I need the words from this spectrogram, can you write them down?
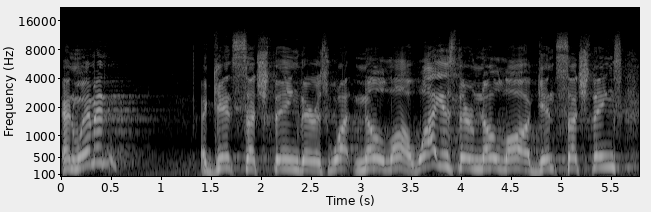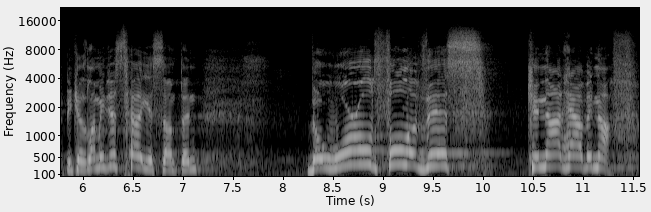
and women. Against such thing, there is what? No law. Why is there no law against such things? Because let me just tell you something. The world full of this cannot have enough.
